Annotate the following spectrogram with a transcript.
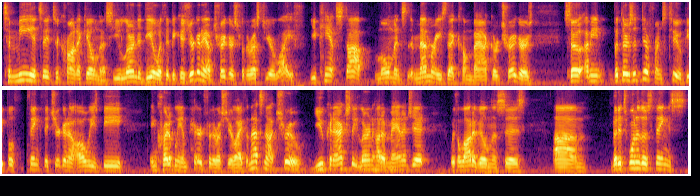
to me, it's it's a chronic illness. You learn to deal with it because you're going to have triggers for the rest of your life. You can't stop moments, memories that come back or triggers. So I mean, but there's a difference too. People think that you're going to always be incredibly impaired for the rest of your life. And that's not true. You can actually learn how to manage it with a lot of illnesses. Um, but it's one of those things,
